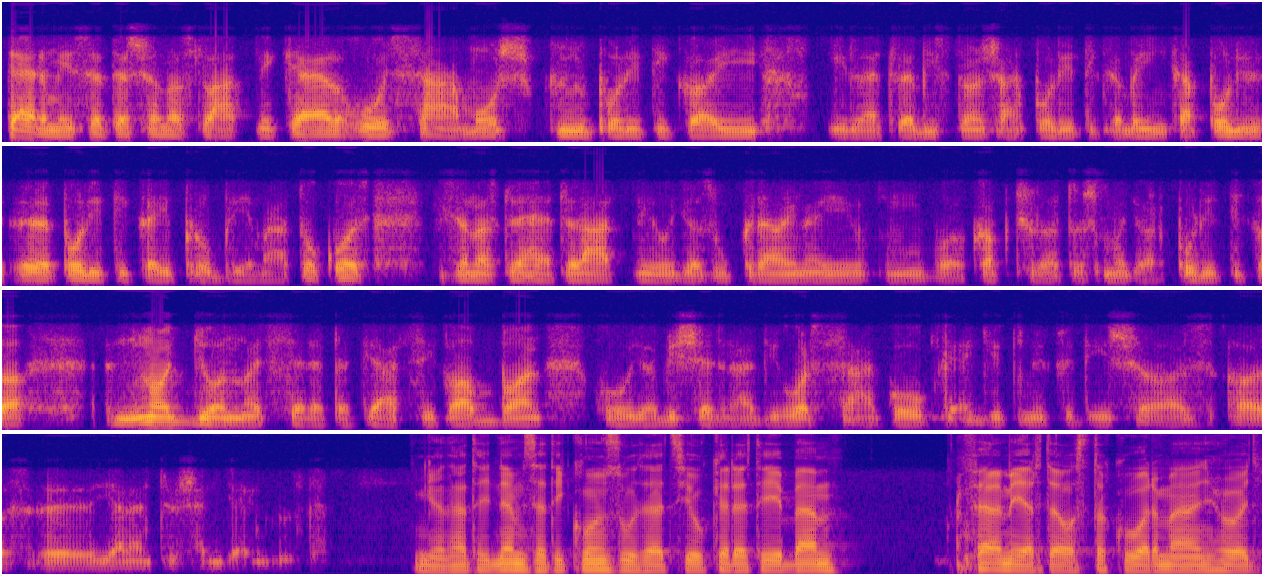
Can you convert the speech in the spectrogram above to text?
Természetesen azt látni kell, hogy számos külpolitikai, illetve biztonságpolitikai, inkább politikai problémát okoz, hiszen azt lehet látni, hogy az ukrajnai kapcsolatos magyar politika nagyon nagy szerepet játszik abban, hogy a visegrádi országok együttműködése az, az jelentősen gyengült. Igen, hát egy nemzeti konzultáció keretében felmérte azt a kormány, hogy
